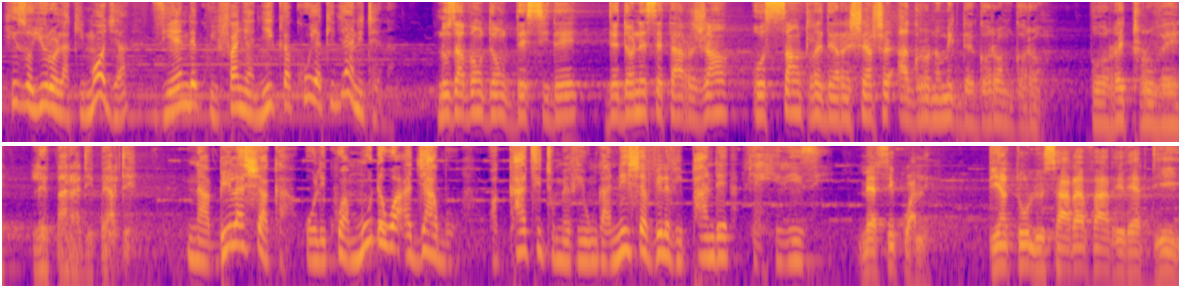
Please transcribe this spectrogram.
hizo euro laki moja ziende kuifanya nyika kuu ya kijani tena. Nous avons donc décidé de donner cet argent au Centre de recherche agronomique de Gorom Gorom pour retrouver les paradis perdus. Na bila shaka ulikuwa muda wa ajabu wakati tumeviunganisha vile vipande vya hirizi. Merci Kwame. Bientôt le Sahara va reverdir.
